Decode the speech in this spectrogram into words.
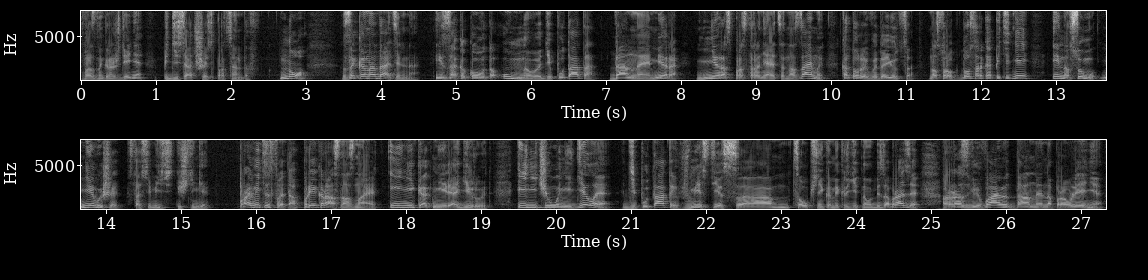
вознаграждения 56%. Но законодательно из-за какого-то умного депутата данная мера не распространяется на займы, которые выдаются на срок до 45 дней и на сумму не выше 170 тысяч тенге. Правительство это прекрасно знает и никак не реагирует. И ничего не делая, депутаты вместе с э, сообщниками кредитного безобразия развивают данное направление.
